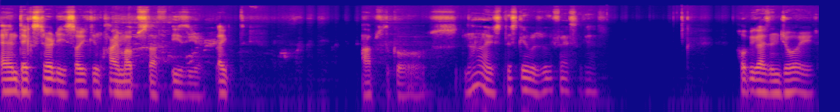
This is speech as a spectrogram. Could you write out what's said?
and dexterity so you can climb up stuff easier like obstacles nice this game was really fast I guess hope you guys enjoyed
